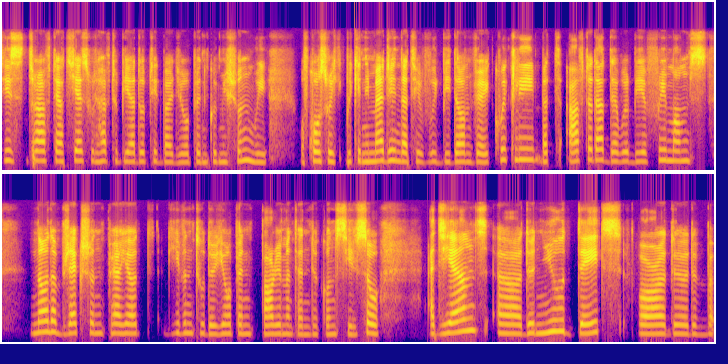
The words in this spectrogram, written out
this draft RTS will have to be adopted by the European Commission. We, of course, we, we can imagine that it would be done very quickly, but after that, there will be a three months non-objection period given to the European Parliament and the Council. So at the end, uh, the new dates for the, the,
